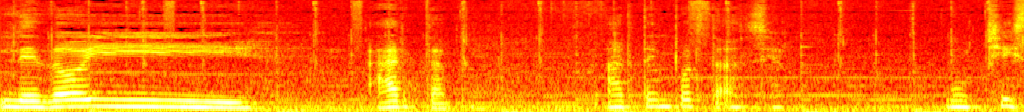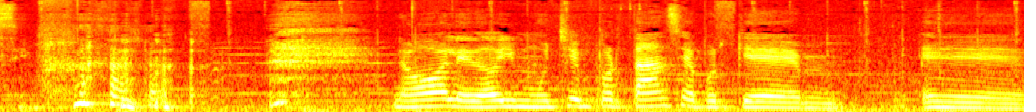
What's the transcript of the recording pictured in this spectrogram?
Le doy harta, harta importancia, muchísima. no, le doy mucha importancia porque eh,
